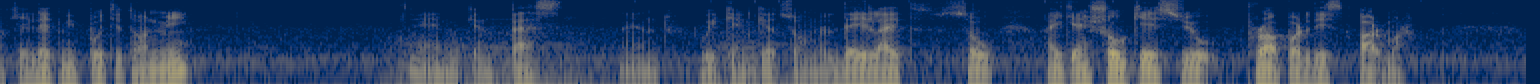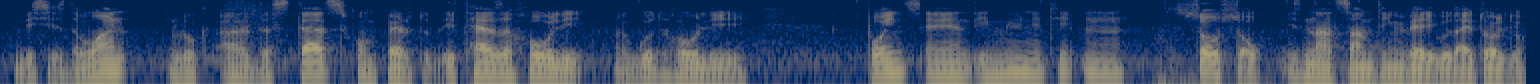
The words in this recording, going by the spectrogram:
Okay let me put it on me. And we can pass and we can get some daylight so I can showcase you proper this armor this is the one. Look at the stats compared to it has a holy a good holy points and immunity. Mm, so so. It's not something very good I told you.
